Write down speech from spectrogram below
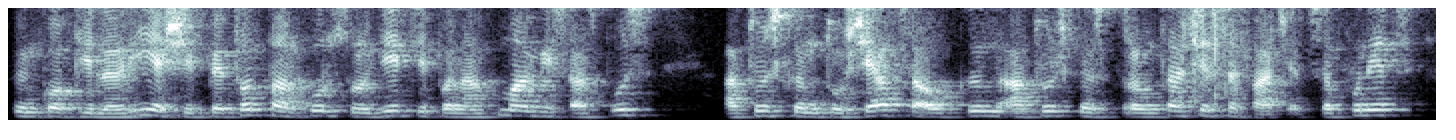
în copilărie și pe tot parcursul vieții până acum vi s-a spus atunci când tușeați sau când, atunci când strămutați, ce să faceți? Să puneți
